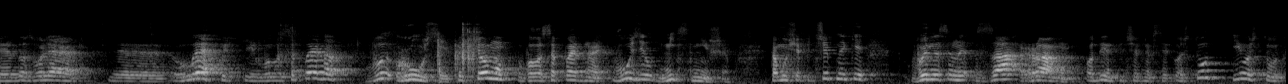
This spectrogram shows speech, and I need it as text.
е, дозволяє е, легкості велосипеда в русі. При цьому велосипедний вузол міцніше, тому що підшипники винесені за раму. Один підшипник стоїть ось тут і ось тут,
